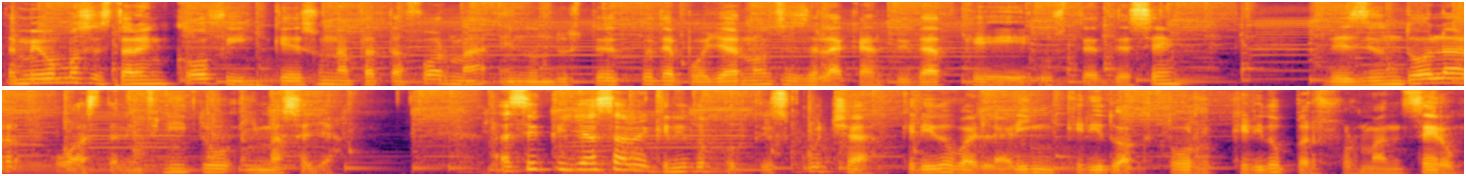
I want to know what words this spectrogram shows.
También vamos a estar en Coffee, que es una plataforma en donde usted puede apoyarnos desde la cantidad que usted desee, desde un dólar o hasta el infinito y más allá. Así que ya sabe, querido porque escucha, querido bailarín, querido actor, querido performancero.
